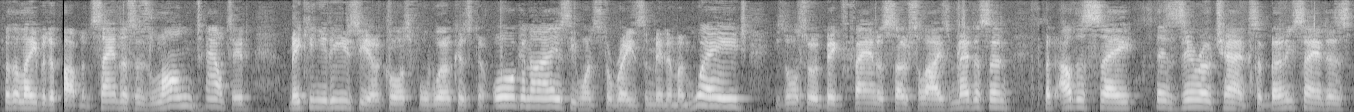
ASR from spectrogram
for the Labor Department. Sanders has long touted making it easier, of course, for workers to organize. He wants to raise the minimum wage. He's also a big fan of socialized medicine. But others say there's zero chance of Bernie Sanders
